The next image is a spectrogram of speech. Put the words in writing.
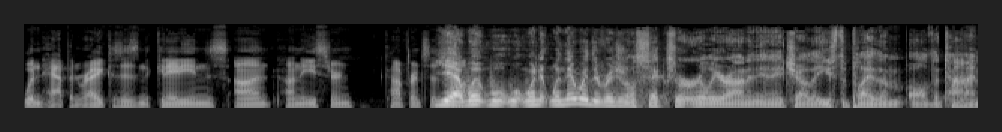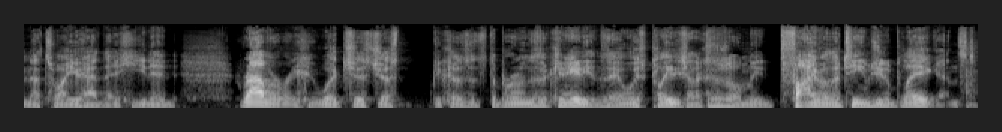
wouldn't happen, right? Because isn't the Canadiens on on the Eastern Conference? yeah, well? when, when when they were the original six or earlier on in the NHL, they used to play them all the time. That's why you had that heated rivalry, which is just because it's the Bruins and the Canadiens. They always played each other because there's only five other teams you could play against.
